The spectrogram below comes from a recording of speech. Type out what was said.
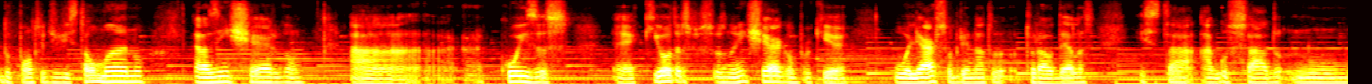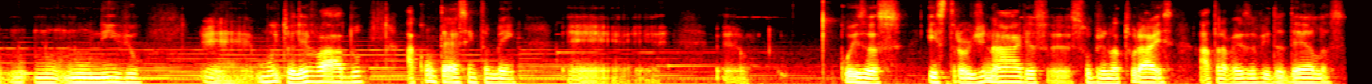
do ponto de vista humano. Elas enxergam a, a coisas é, que outras pessoas não enxergam, porque o olhar sobrenatural delas está aguçado num, num, num nível é, muito elevado. Acontecem também é, é, coisas extraordinárias, é, sobrenaturais, através da vida delas,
